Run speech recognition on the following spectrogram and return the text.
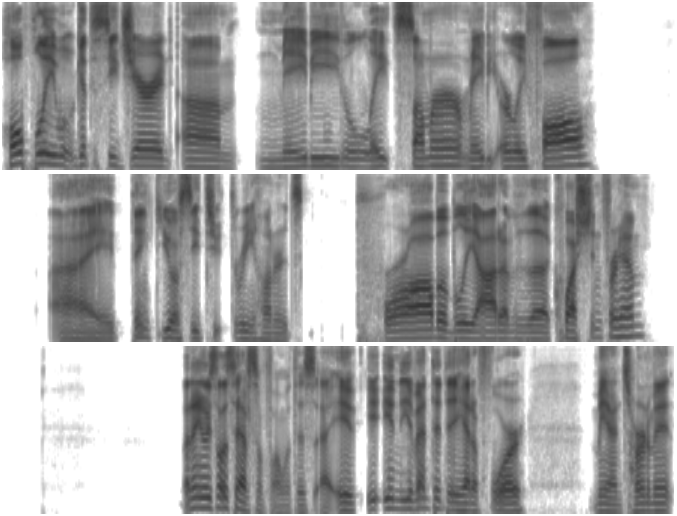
hopefully we'll get to see Jared um, maybe late summer, maybe early fall. I think UFC 300 is probably out of the question for him. But anyways, let's have some fun with this. Uh, if, in the event that they had a four man tournament,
